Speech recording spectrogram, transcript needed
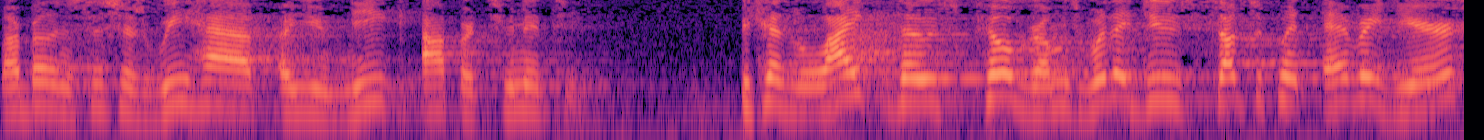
My brothers and sisters, we have a unique opportunity. Because, like those pilgrims, what they do subsequent every year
